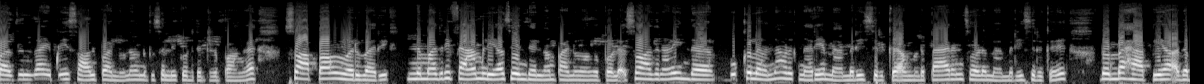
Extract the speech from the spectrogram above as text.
பசில் தான் எப்படி சால்வ் பண்ணணும்னு அவனுக்கு சொல்லி கொடுத்துட்டு இருப்பாங்க. ஸோ அப்பாவும் வருவார். இந்த மாதிரி ஃபேமிலியாக சேர்ந்து எல்லாம் பண்ணுவாங்க போல். ஸோ அதனால இந்த புக்கில் வந்து அவனுக்கு நிறைய மெமரிஸ் இருக்குது அவனோட பேரண்ட்ஸோட மெமரிஸ் இருக்குது ரொம்ப ஹாப்பியாக அதை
